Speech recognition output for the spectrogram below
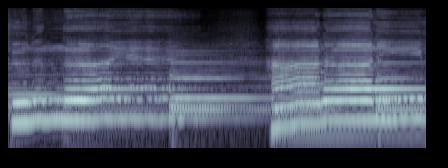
주는 나의 하나님이시.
